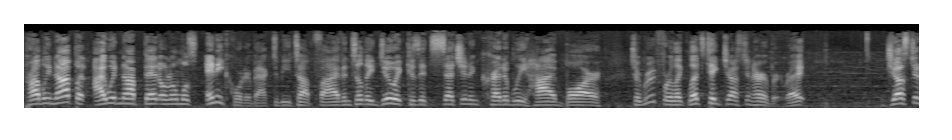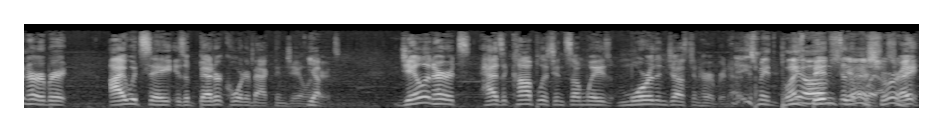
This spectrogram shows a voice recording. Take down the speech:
Probably not, but I would not bet on almost any quarterback to be top five until they do it because it's such an incredibly high bar to root for. Like, let's take Justin Herbert, right? Justin Herbert, I would say, is a better quarterback than Jalen Yep. Hurts. Jalen Hurts has accomplished in some ways more than Justin Herbert has. Yeah, he's made the He's playoffs. been to Yeah, the playoffs, sure. right?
